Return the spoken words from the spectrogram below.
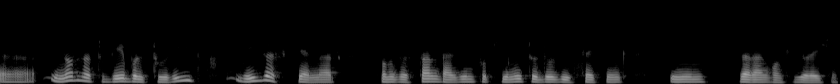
uh, in order to be able to read with the scanner from the standard input, you need to do this setting in the run configuration.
